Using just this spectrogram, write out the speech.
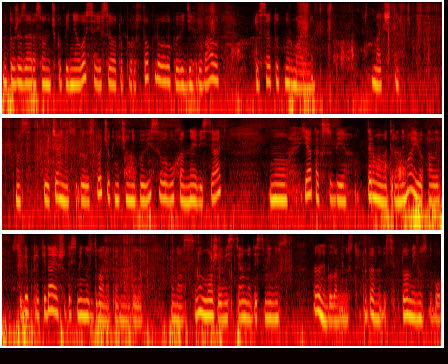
ну то вже зараз сонечко піднялося і все ото порозтоплювало, повідігрівало, і все тут нормально. Бачите? Ось звичайний собі листочок, нічого не повісило, вуха не вісять. Ну, я так собі термометра не маю, але собі прикидаю, що десь мінус 2, напевно, було у нас. Ну, може, місцями десь мінус. Але не було мінус 3, напевно, десь до мінус 2.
